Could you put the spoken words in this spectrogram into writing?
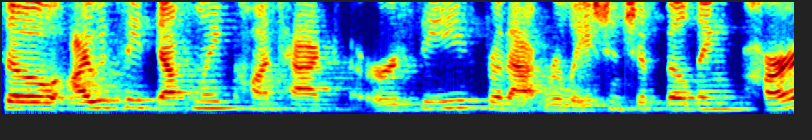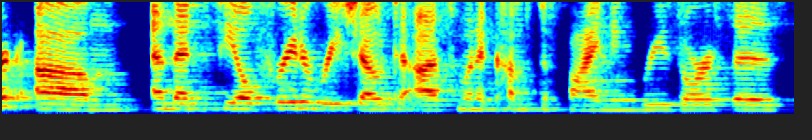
so I would say definitely contact IRSI for that relationship building part. Um, and then feel free to reach out to us when it comes to finding resources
